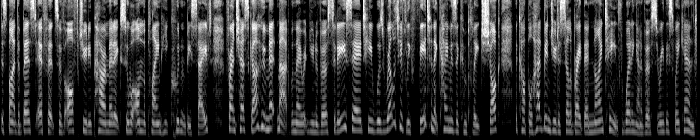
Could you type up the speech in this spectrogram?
Despite the best efforts of off duty paramedics who were on the plane, he couldn't be saved. Francesca, who met Matt when they were at university, said he was relatively fit and it came as a complete shock. The couple had been due to celebrate their 19th wedding anniversary this weekend.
